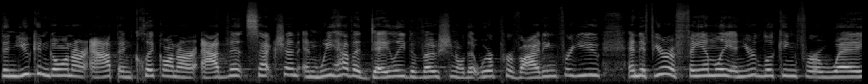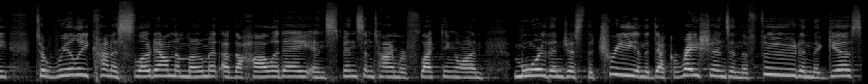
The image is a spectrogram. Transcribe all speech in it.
then you can go on our app and click on our Advent section, and we have a daily devotional that we're providing for you. And if you're a family and you're looking for a way to really kind of slow down the moment of the holiday and spend some time reflecting on more than just the tree and the decorations and the food and the gifts,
